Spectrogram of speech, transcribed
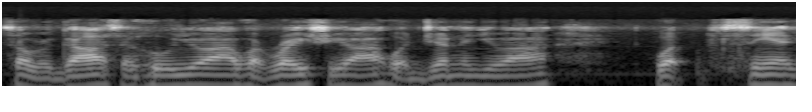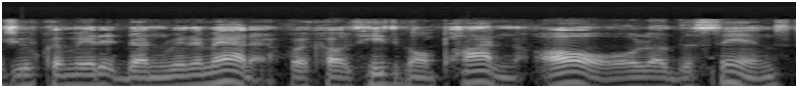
So, regardless of who you are, what race you are, what gender you are, what sins you've committed doesn't really matter because he's going to pardon all of the sins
